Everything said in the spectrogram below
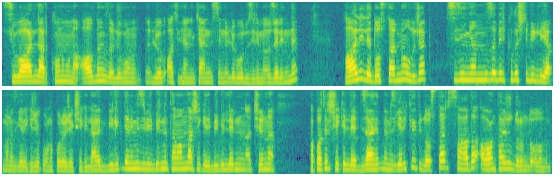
süvariler konumuna aldığınızda Lubu'nun Lub Atilla'nın kendisini Lubu dizilimi özelinde haliyle dostlar ne olacak? Sizin yanınıza bir kılıçlı birliği yapmanız gerekecek onu koruyacak şekilde. Yani birliklerimizi birbirini tamamlar şekilde birbirlerinin açığını kapatır şekilde dizayn etmemiz gerekiyor ki dostlar sahada avantajlı durumda olalım.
